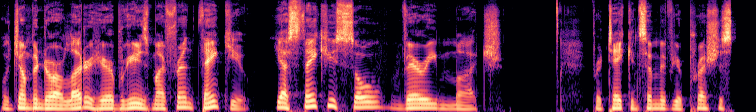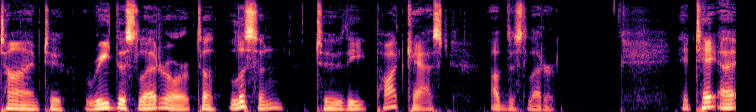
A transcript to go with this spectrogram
we'll jump into our letter here. Greetings, my friend. Thank you. Yes, thank you so very much for taking some of your precious time to read this letter or to listen to the podcast of this letter. It, ta- uh,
